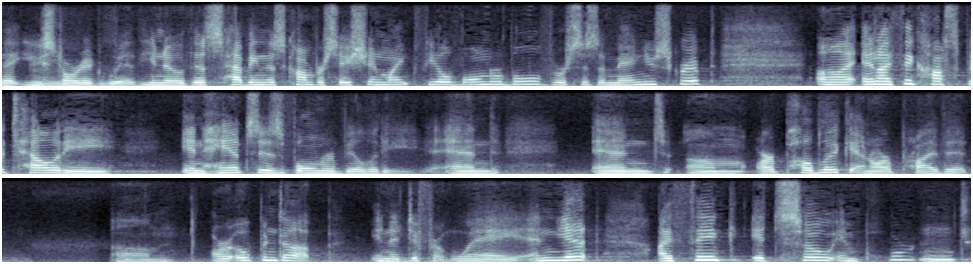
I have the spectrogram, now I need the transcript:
that you mm. started with. You know, this having this conversation might feel vulnerable versus a manuscript. Uh, and I think hospitality enhances vulnerability and and um, our public and our private um, are opened up in a different way. And yet, I think it's so important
